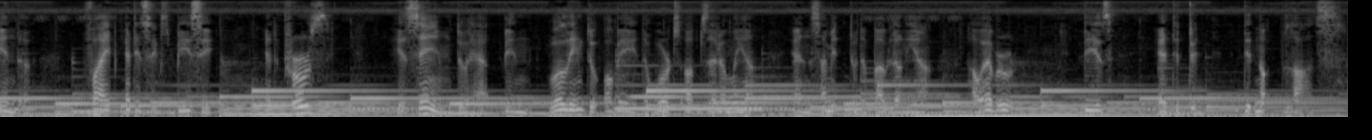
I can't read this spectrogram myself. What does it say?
in the 586 BC. At first, he seemed to have been willing to obey the words of Jeremiah and submit to the Babylonian. However, this attitude did not last.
